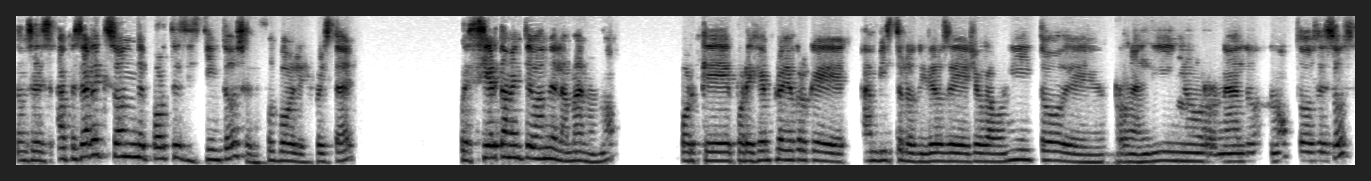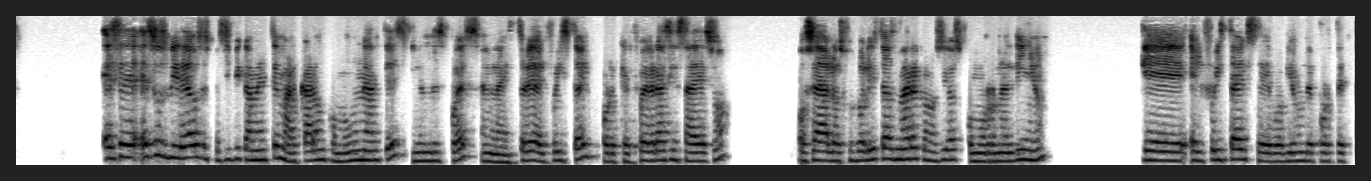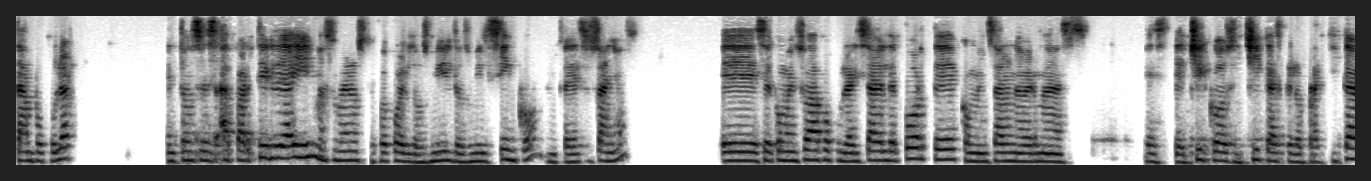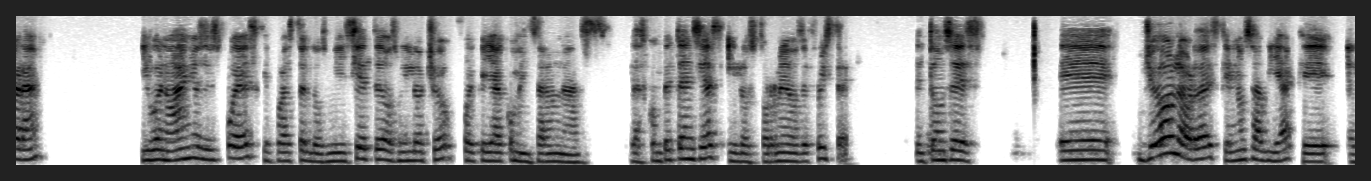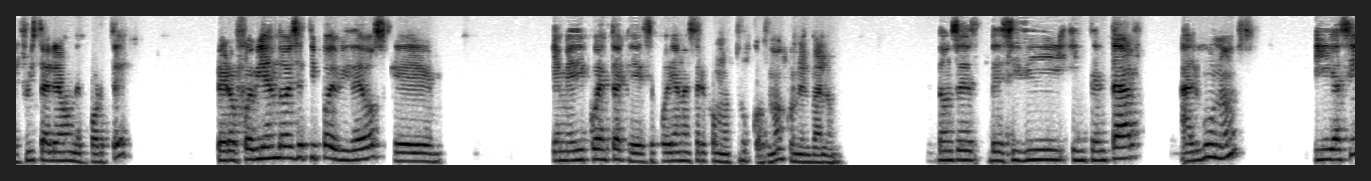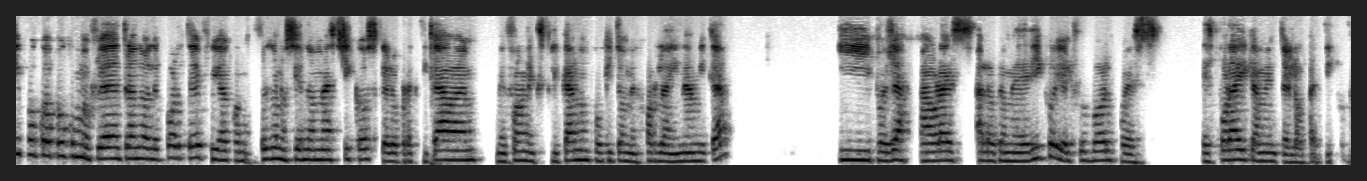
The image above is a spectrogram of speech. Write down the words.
Entonces, a pesar de que son deportes distintos, el fútbol y el freestyle, pues ciertamente van de la mano, ¿no? Porque, por ejemplo, yo creo que han visto los videos de Yoga Bonito, de Ronaldinho, Ronaldo, ¿no? Todos esos. Esos videos específicamente marcaron como un antes y un después en la historia del freestyle, porque fue gracias a eso, o sea, los futbolistas más reconocidos como Ronaldinho, que el freestyle se volvió un deporte tan popular. Entonces, a partir de ahí, más o menos que fue por el 2000, 2005, entre esos años, eh, se comenzó a popularizar el deporte, comenzaron a haber más este, chicos y chicas que lo practicaran. Y bueno, años después, que fue hasta el 2007, 2008, fue que ya comenzaron las, las competencias y los torneos de freestyle. Entonces, eh, yo la verdad es que no sabía que el freestyle era un deporte, pero fue viendo ese tipo de videos que, que me di cuenta que se podían hacer como trucos, ¿no? Con el balón. Entonces decidí intentar algunos y así poco a poco me fui adentrando al deporte, fui, fui conociendo a más chicos que lo practicaban, me fueron explicando un poquito mejor la dinámica y pues ya, ahora es a lo que me dedico y el fútbol pues esporádicamente lo practico.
